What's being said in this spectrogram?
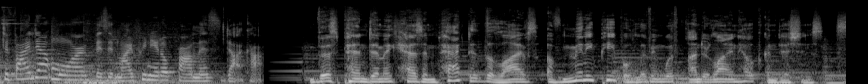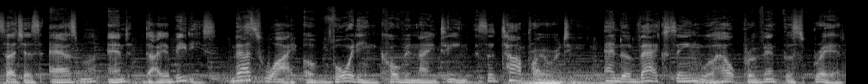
To find out more, visit myprenatalpromise.com. This pandemic has impacted the lives of many people living with underlying health conditions, such as asthma and diabetes. That's why avoiding COVID-19 is a top priority, and a vaccine will help prevent the spread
